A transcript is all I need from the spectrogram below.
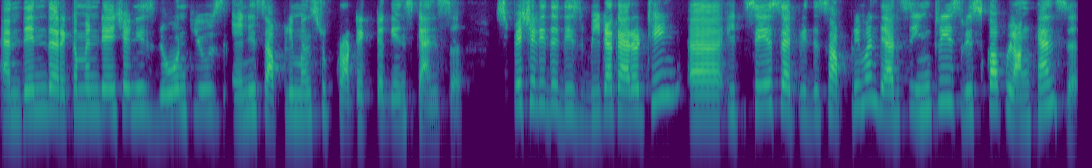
And then the recommendation is don't use any supplements to protect against cancer especially the, this beta carotene, uh, it says that with the supplement, there's increased risk of lung cancer.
